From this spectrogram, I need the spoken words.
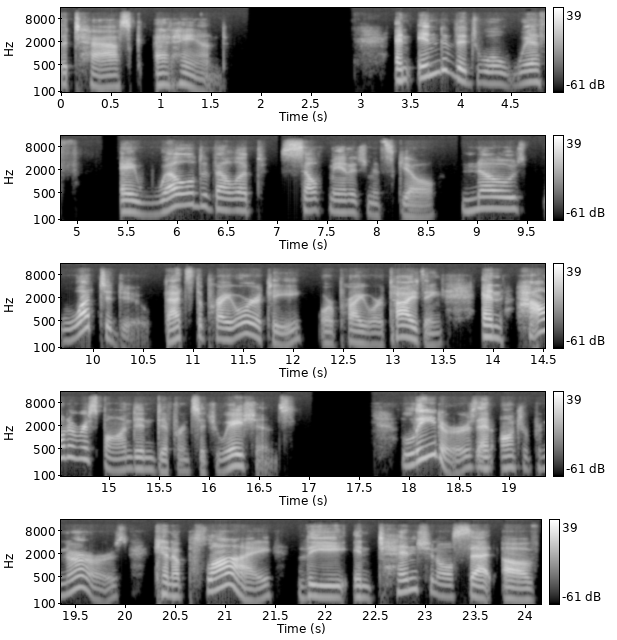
the task at hand. An individual with a well developed self management skill knows what to do. That's the priority or prioritizing, and how to respond in different situations. Leaders and entrepreneurs can apply the intentional set of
